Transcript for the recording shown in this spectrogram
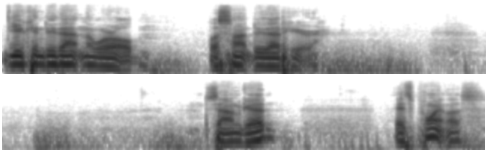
You can do that in the world. Let's not do that here. Sound good? It's pointless.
